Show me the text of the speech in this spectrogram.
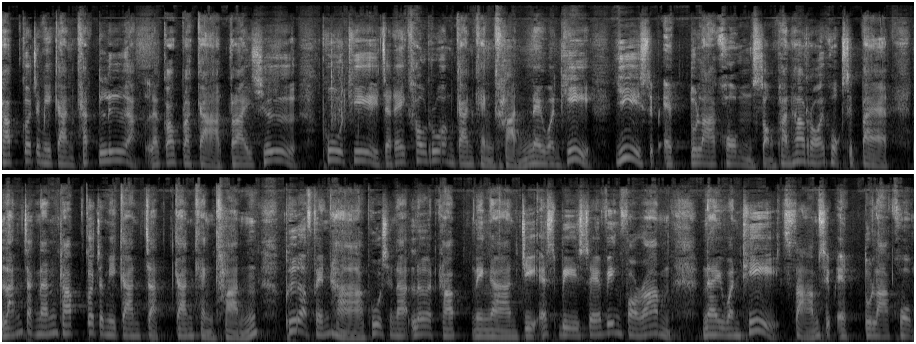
ครับก็จะมีการคัดเลือกแล้วก็ประกาศรายชื่อ ผู้ที่จะได้เข้าร่วมการแข่งขันในวันที่ 21 ตุลาคม 2568 หลังจากนั้นครับก็จะมีการจัดการแข่งขัน เพื่อเฟ้นหาผู้ชนะเลิศครับในงาน GSB Saving Forum ในวันที่ 31 ตุลาคม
